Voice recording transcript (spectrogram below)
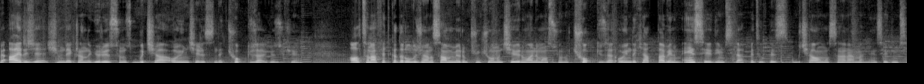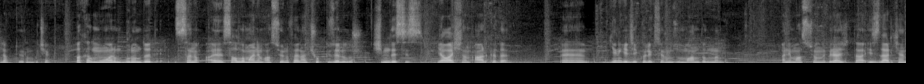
Ve ayrıca şimdi ekranda görüyorsunuz bıçağı oyun içerisinde çok güzel gözüküyor. Altın afet kadar olacağını sanmıyorum çünkü onun çevirme animasyonu çok güzel. Oyundaki hatta benim en sevdiğim silah Battle Pass bıçağı olmasına rağmen en sevdiğim silah diyorum bıçak. Bakalım umarım bunun da sana- e, sallama animasyonu falan çok güzel olur. Şimdi siz yavaştan arkada e, yeni gelecek koleksiyonumuzun Vandal'ının animasyonunu birazcık daha izlerken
